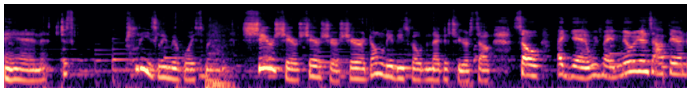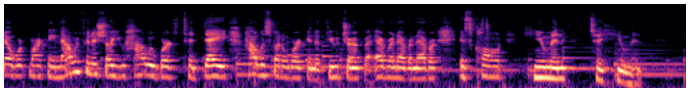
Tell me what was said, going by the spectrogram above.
And just please leave me a voicemail. Share, share, share, share, share. Don't leave these golden nuggets to yourself. So, again, we've made millions out there in network marketing. Now we're going to show you how it works today, how it's going to work in the future, and forever and ever and ever. It's called human to human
